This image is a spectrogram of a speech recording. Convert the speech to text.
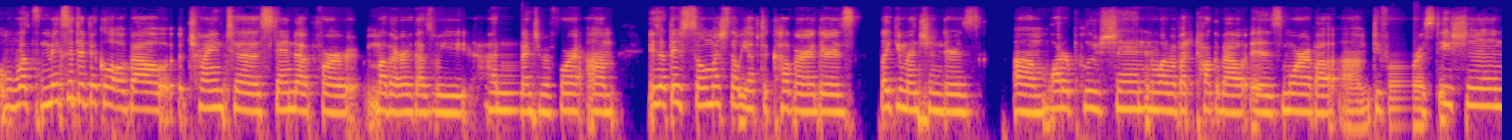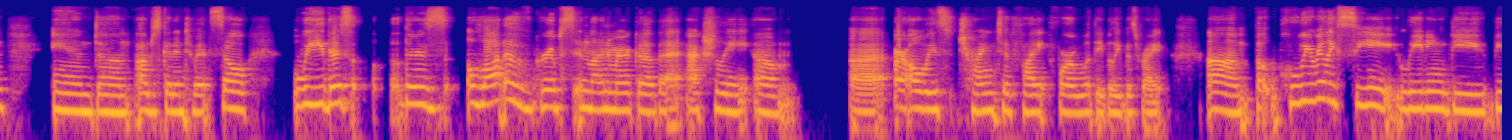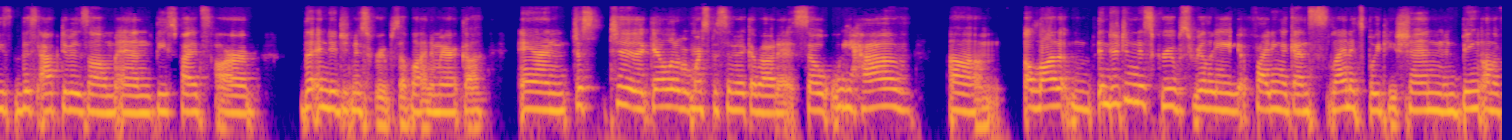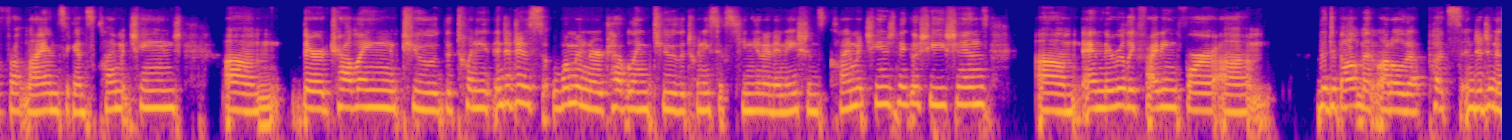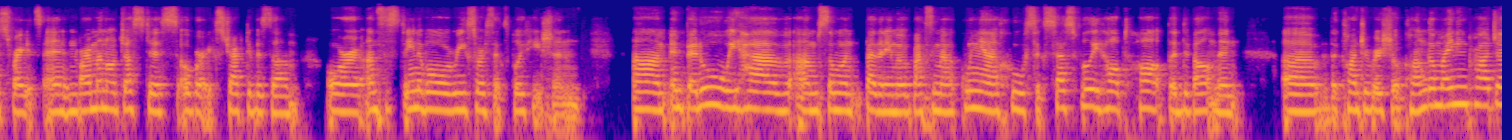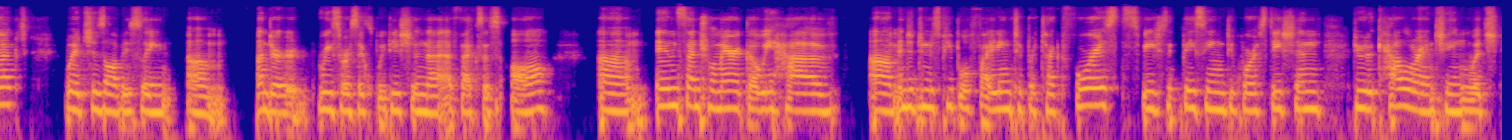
what makes it difficult about trying to stand up for Mother Earth, as we had mentioned before, um, is that there's so much that we have to cover. There's, like you mentioned, there's um, water pollution, and what I'm about to talk about is more about um, deforestation and um, I'll just get into it. So, we there's there's a lot of groups in Latin America that actually um, uh, are always trying to fight for what they believe is right. Um, but who we really see leading the these this activism and these fights are the indigenous groups of Latin America. And just to get a little bit more specific about it, so we have um, a lot of indigenous groups really fighting against land exploitation and being on the front lines against climate change. Um, they're traveling to the 20 indigenous women are traveling to the 2016 United Nations climate change negotiations. Um, and they're really fighting for um, the development model that puts indigenous rights and environmental justice over extractivism or unsustainable resource exploitation. Um, in Peru, we have um, someone by the name of Maxima Acuña who successfully helped halt the development of the controversial Conga mining project, which is obviously um, under resource exploitation that affects us all. Um, in Central America, we have um, indigenous people fighting to protect forests, facing, deforestation due to cattle ranching, which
